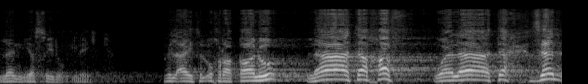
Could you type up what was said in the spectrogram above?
لن يصلوا إليك. في الآية الأخرى قالوا لا تخف ولا تحزن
